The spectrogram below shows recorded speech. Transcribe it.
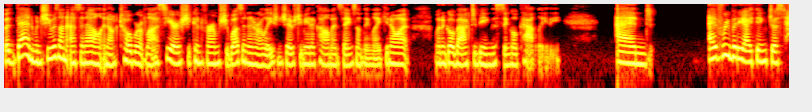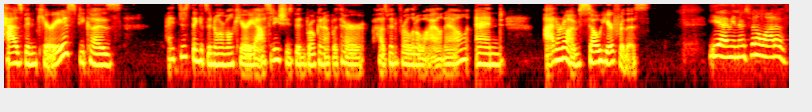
But then when she was on SNL in October of last year, she confirmed she wasn't in a relationship. She made a comment saying something like, you know what, I'm going to go back to being the single cat lady. And everybody, I think, just has been curious because I just think it's a normal curiosity. She's been broken up with her husband for a little while now. And I don't know, I'm so here for this. Yeah, I mean, there's been a lot of,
